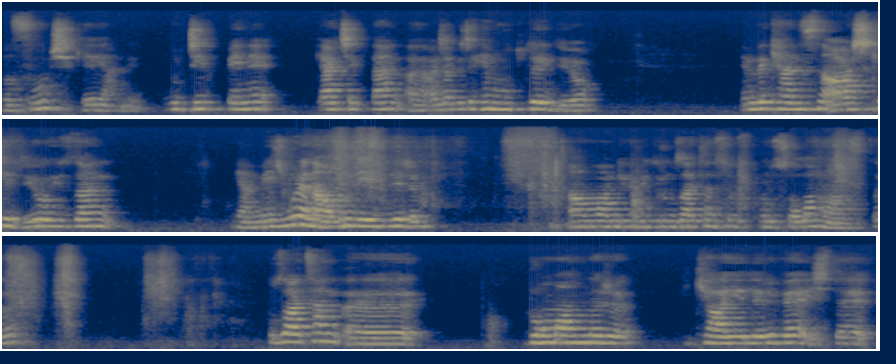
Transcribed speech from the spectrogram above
basılmış ki yani bu cilt beni gerçekten e, acayip hem mutlu ediyor hem de kendisine aşık ediyor. O yüzden yani mecburen aldım diyebilirim. Almam gibi bir durum zaten söz konusu olamazdı. Bu zaten e, romanları, hikayeleri ve işte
